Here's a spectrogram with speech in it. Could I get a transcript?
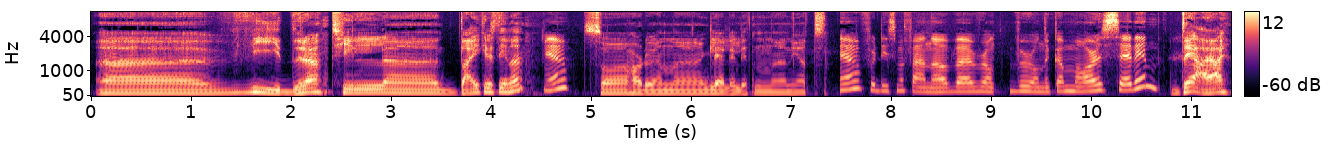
Eh, videre til uh, deg, Kristine. Yeah. Så har du en uh, gledelig liten nyhet. ja, for de som er fan av Veronica Mars-serien. Det er jeg.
